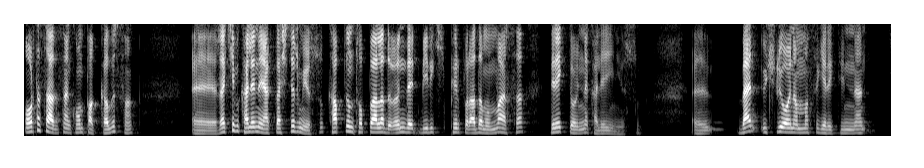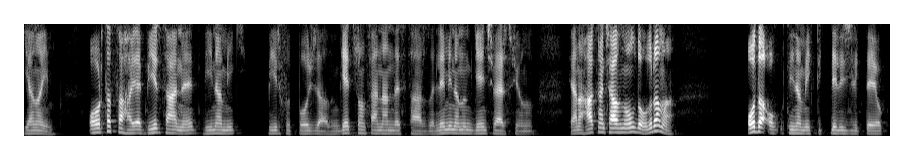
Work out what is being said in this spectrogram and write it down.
Orta sahada sen kompakt kalırsan e, rakibi kalene yaklaştırmıyorsun. Kaptığın toplarla da önde bir iki pırpır adamın varsa direkt oyununa kaleye iniyorsun. Ee, ben üçlü oynanması gerektiğinden yanayım. Orta sahaya bir tane dinamik bir futbolcu lazım. Getson Fernandes tarzı, Lemina'nın genç versiyonu. Yani Hakan Çalhanoğlu da olur ama o da o dinamiklik, delicilikte yok.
